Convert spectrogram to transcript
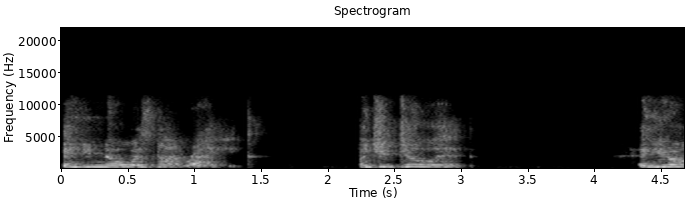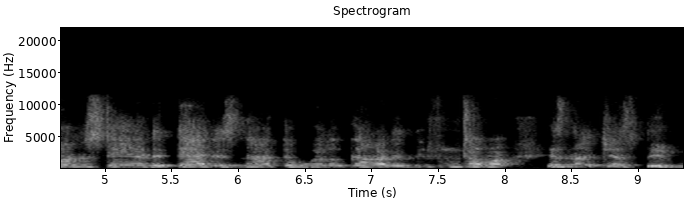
And you know it's not right, but you do it. And you don't understand that that is not the will of God. And if we talk about, it's not just the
